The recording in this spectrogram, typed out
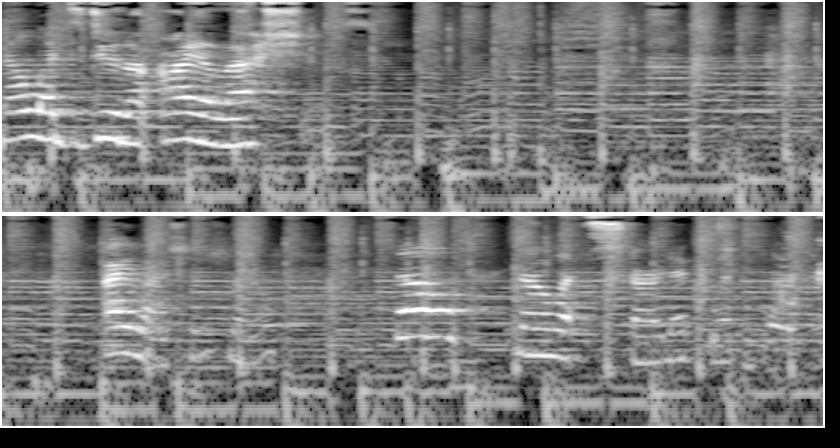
Now let's do the eyelashes. Eyelashes now. So, now let's start it with black.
